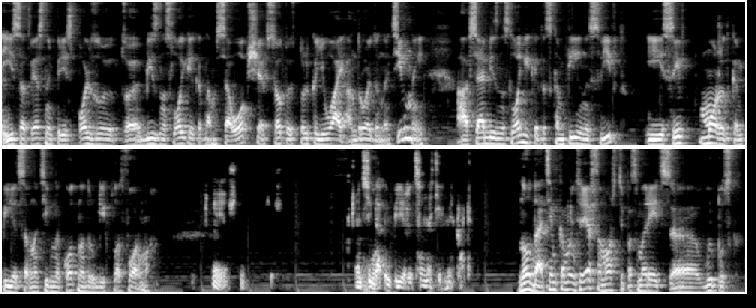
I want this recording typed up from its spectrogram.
и, соответственно, переиспользуют э, бизнес-логика, там вся общая, все, то есть только UI Android нативный, а вся бизнес-логика это скомпиленный Swift, и Swift может компилиться в нативный код на других платформах. Конечно. Он всегда вот. компилируется в нативный код. Ну да, тем, кому интересно, можете посмотреть э, выпуск.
